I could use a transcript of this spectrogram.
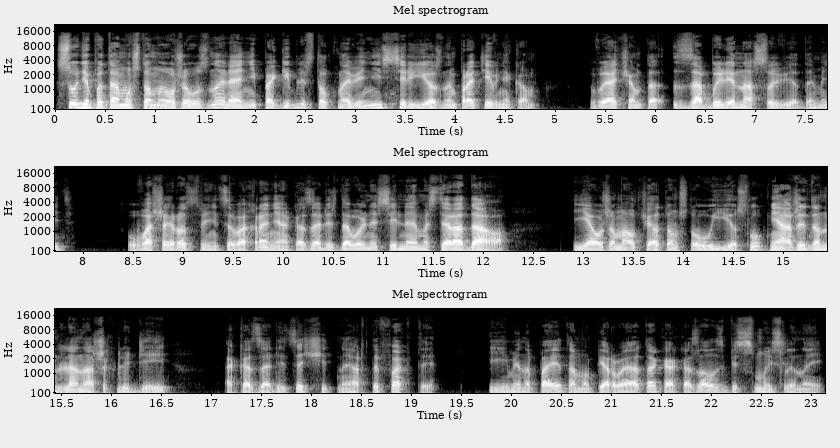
Судя по тому, что мы уже узнали, они погибли в столкновении с серьезным противником. Вы о чем-то забыли нас уведомить? У вашей родственницы в охране оказались довольно сильные мастера Дао. Я уже молчу о том, что у ее слуг неожиданно для наших людей оказались защитные артефакты. И именно поэтому первая атака оказалась бессмысленной.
